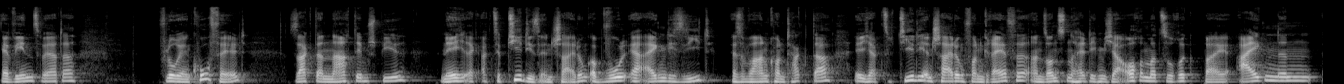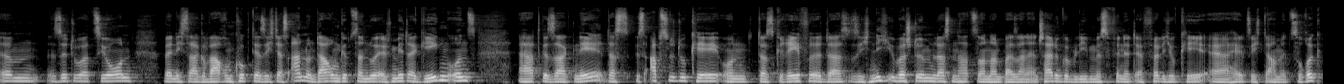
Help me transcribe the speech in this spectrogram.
erwähnenswerter, Florian Kofeld sagt dann nach dem Spiel, nee, ich akzeptiere diese Entscheidung, obwohl er eigentlich sieht, es war ein Kontakt da. Ich akzeptiere die Entscheidung von Gräfe. Ansonsten halte ich mich ja auch immer zurück bei eigenen ähm, Situationen, wenn ich sage, warum guckt er sich das an? Und darum gibt's dann nur Elfmeter gegen uns. Er hat gesagt, nee, das ist absolut okay und dass Gräfe das sich nicht überstimmen lassen hat, sondern bei seiner Entscheidung geblieben ist, findet er völlig okay. Er hält sich damit zurück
